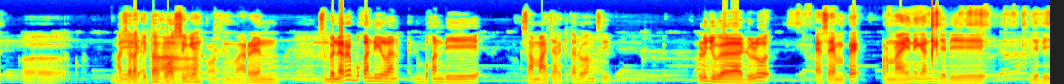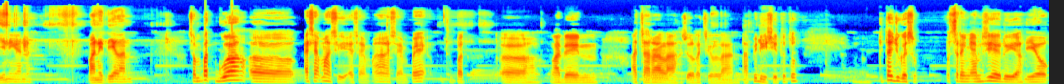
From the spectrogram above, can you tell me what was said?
eh, acara Di- kita ah, closing ya. Closing kemarin. Sebenarnya bukan di lan- bukan di sama acara kita doang sih. Lu juga dulu SMP pernah ini kan jadi jadi ini kan panitia kan? Sempet gua eh, SMA sih, SMA, SMP sempet eh, ngadain acara lah kecil-kecilan. Tapi di situ tuh kita juga sering MC ya, Du ya. Diok.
